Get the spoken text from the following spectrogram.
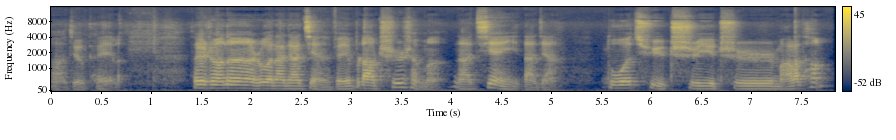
啊就可以了。所以说呢，如果大家减肥不知道吃什么，那建议大家多去吃一吃麻辣烫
